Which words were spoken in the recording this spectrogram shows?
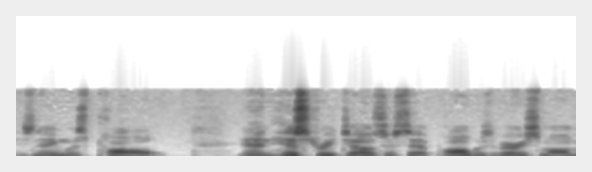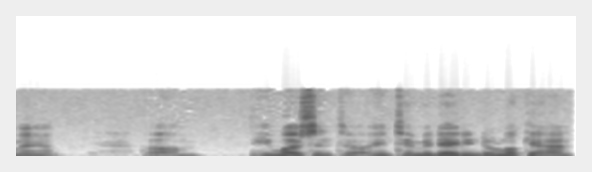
His name was Paul. And history tells us that Paul was a very small man. Um, he wasn't uh, intimidating to look at.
